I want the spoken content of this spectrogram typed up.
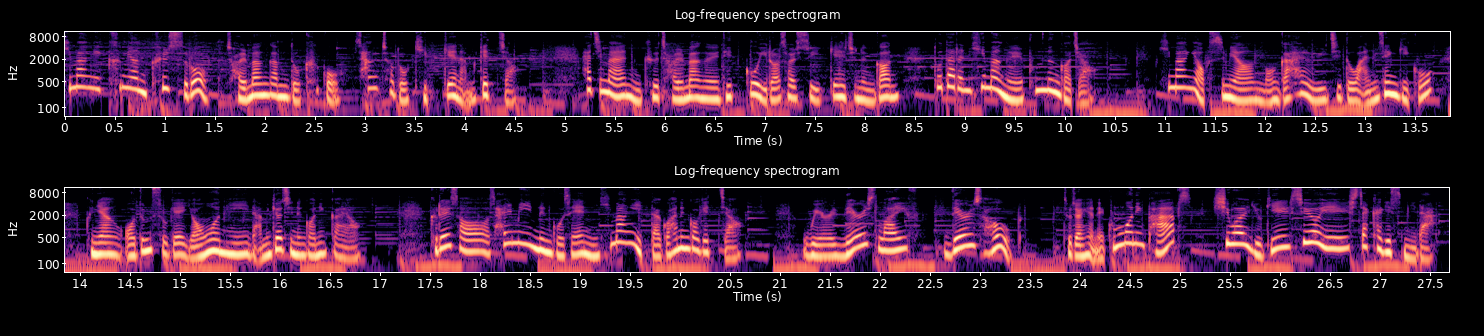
희망이 크면 클수록 절망감도 크고 상처도 깊게 남겠죠. 하지만 그 절망을 딛고 일어설 수 있게 해주는 건 또 다른 희망을 품는 거죠. 희망이 없으면 뭔가 할 의지도 안 생기고 그냥 어둠 속에 영원히 남겨지는 거니까요. 그래서 삶이 있는 곳엔 희망이 있다고 하는 거겠죠. Where there's life, there's hope. 조정현의 굿모닝 팝스 10월 6일 수요일 시작하겠습니다.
